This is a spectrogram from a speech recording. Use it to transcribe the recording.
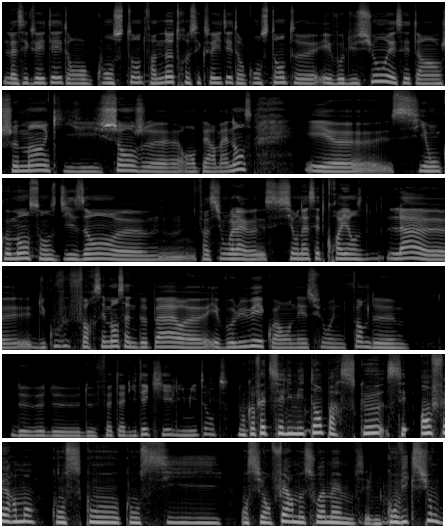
la sexualité est en constante, enfin notre sexualité est en constante euh, évolution et c'est un chemin qui change euh, en permanence. Et euh, si on commence en se disant, euh, enfin si on voilà, euh, si on a cette croyance là, du coup forcément ça ne peut pas euh, évoluer quoi. On est sur une forme de de, fatalité qui est limitante. Donc en fait, c'est limitant parce que c'est enfermant, qu'on s'y enferme soi-même. C'est une conviction,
